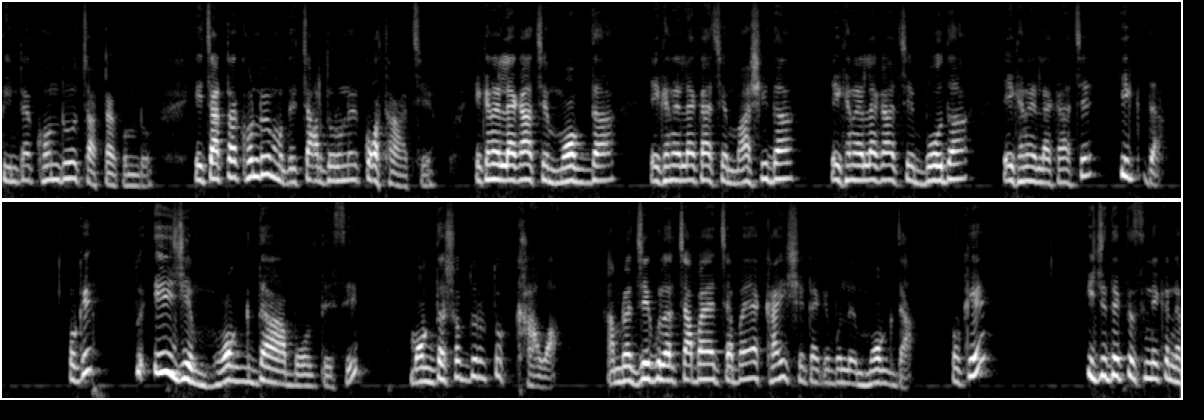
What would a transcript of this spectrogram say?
৩ টা খণ্ড, ৪ টা খণ্ড। এই ৪ টা খণ্ডের মধ্যে ৪ ধরনের কথা আছে। এখানে লেখা আছে মগদা, এখানে লেখা আছে মাসিদা, এখানে লেখা আছে বোদা, এখানে লেখা আছে ইকদা। ওকে? তো এই যে মগদা বলতেছি, মগদা শব্দের অর্থ খাওয়া। আমরা যেগুলা চাবায়া, চাবায়া খাই সেটাকে বলে মগদা। ওকে? এই যে দেখতেছেন এখানে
